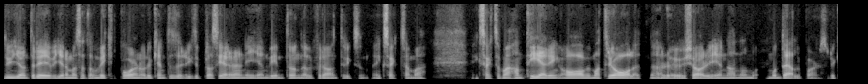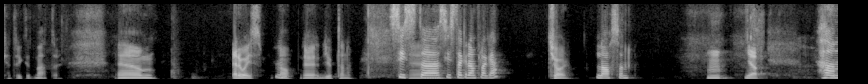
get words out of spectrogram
du gör inte det genom att sätta en vikt på den och du kan inte riktigt placera den i en vindtunnel för du har inte liksom exakt, samma, exakt samma hantering av materialet när du kör i en annan modell på den, så du kan inte riktigt mäta det. Um, anyways, mm. ja, det är djupt henne. Sista, uh, sista grönflagga. Kör. Larsson. Mm, ja. Han,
